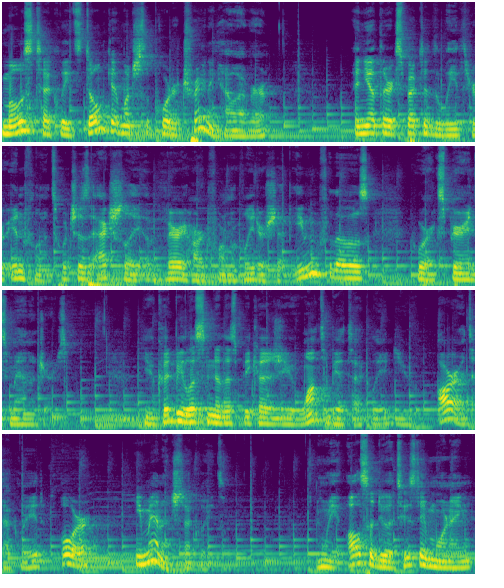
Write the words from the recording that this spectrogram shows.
Most tech leads don't get much support or training, however, and yet they're expected to lead through influence, which is actually a very hard form of leadership, even for those who are experienced managers. You could be listening to this because you want to be a tech lead, you are a tech lead, or you manage tech leads. We also do a Tuesday morning,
